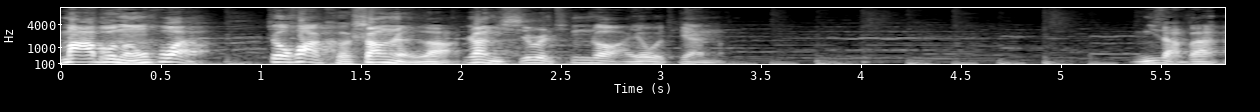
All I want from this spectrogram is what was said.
妈不能换，这话可伤人了，让你媳妇听着，哎呦我天哪！你咋办？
